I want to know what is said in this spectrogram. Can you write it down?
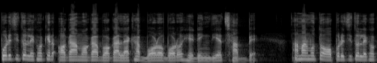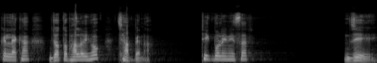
পরিচিত লেখকের অগা মগা বগা লেখা বড় বড় হেডিং দিয়ে ছাপবে। আমার মতো অপরিচিত লেখকের লেখা যত ভালোই হোক ছাপবে না। ঠিক বলিনি, স্যার? জি।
